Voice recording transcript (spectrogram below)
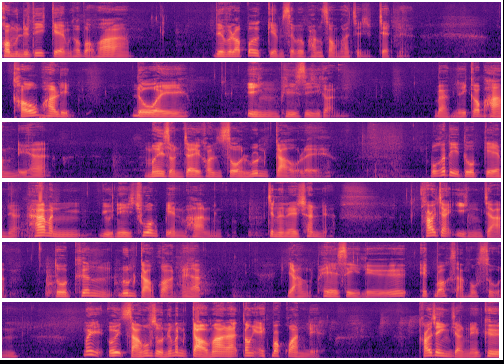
community เกมเขาบอกว่า Developer เกม Cyberpunk 2077 เนี่ยเขาผลิตโดยอิง PC ก่อน แบบนี้ก็พังดีฮะ ไม่สนใจคอนโซลรุ่นเก่าเลย ปกติตัวเกมเนี่ย ถ้ามันอยู่ในช่วงเปลี่ยนผ่านเจเนอเรชันเนี่ย เขาจะอิงจากตัวเครื่องรุ่นเก่าก่อนนะครับ อย่าง PS4 หรือ Xbox 360 ไม่เอ้ย360 นี่มันเก่ามากแล้ว ต้อง Xbox One ดิเขาจะอิงจากนี้คือ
